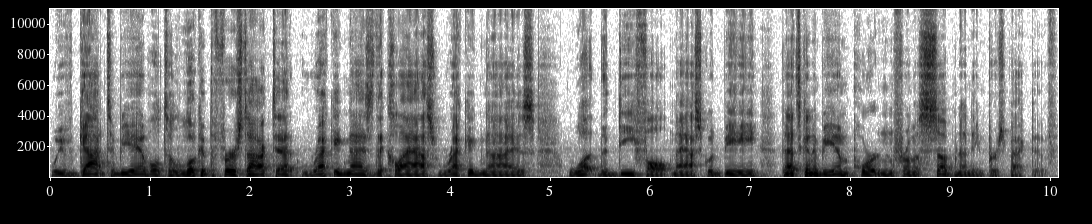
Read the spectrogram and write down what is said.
we've got to be able to look at the first octet, recognize the class, recognize what the default mask would be. That's going to be important from a subnetting perspective.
